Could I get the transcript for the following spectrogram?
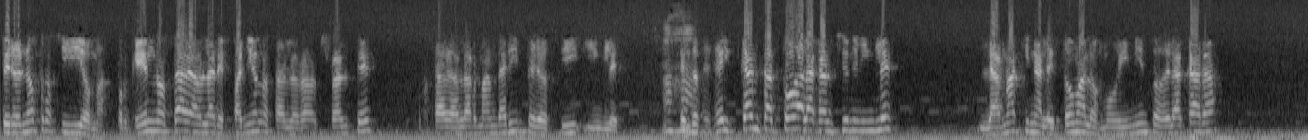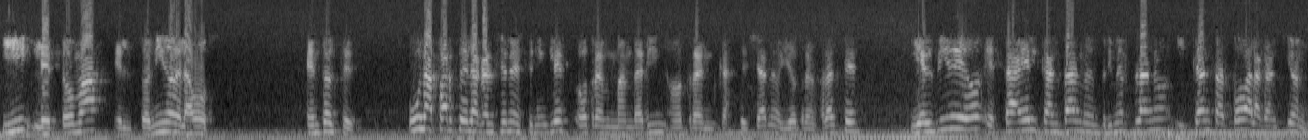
pero en otros idiomas, porque él no sabe hablar español, no sabe hablar francés, no sabe hablar mandarín, pero sí inglés. Entonces él canta toda la canción en inglés, la máquina le toma los movimientos de la cara y le toma el sonido de la voz. Entonces, una parte de la canción es en inglés, otra en mandarín, otra en castellano y otra en francés. Y el video está él cantando en primer plano y canta toda la canción.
